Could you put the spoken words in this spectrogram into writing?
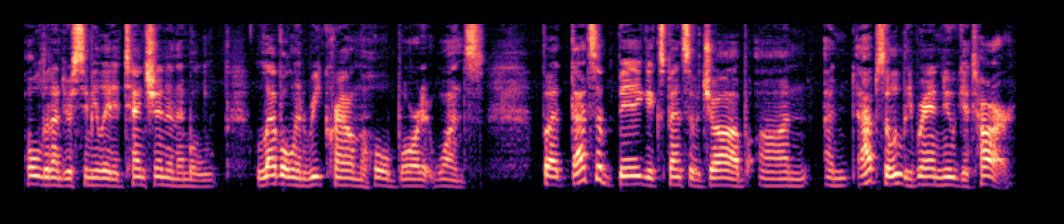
hold it under simulated tension, and then we'll level and recrown the whole board at once. But that's a big, expensive job on an absolutely brand new guitar.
